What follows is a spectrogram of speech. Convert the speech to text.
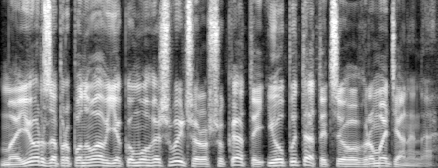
Майор запропонував якомога швидше розшукати і опитати цього громадянина.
